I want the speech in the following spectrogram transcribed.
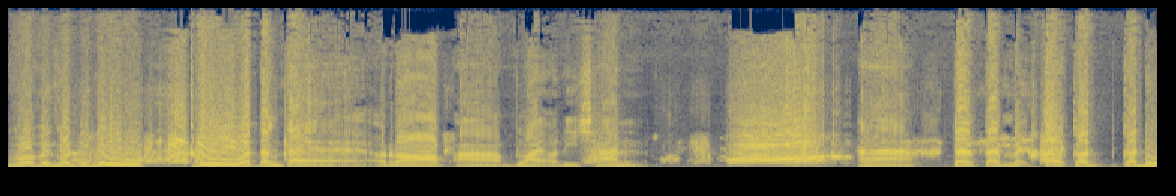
เพราะว่าเป็นคนที่ดูดูมาตั้งแต่รอบอ่า blind audition อ๋ออ่า แต่แต่ไม่แต่ก็ก็ดู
